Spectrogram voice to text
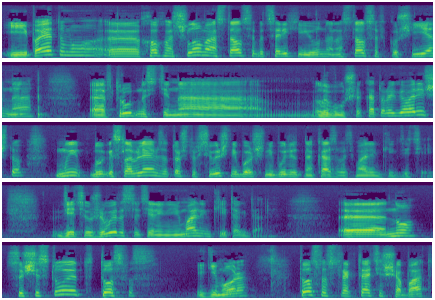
И поэтому э, Хохмас Шлома остался бы царих Июн, он остался в Кушье на Э, в трудности на Левуша, который говорит, что мы благословляем за то, что Всевышний больше не будет наказывать маленьких детей. Дети уже выросли, теперь они не маленькие и так далее. Э, но существует Тосфос и Гемора. Тосфос в трактате «Шаббат»,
